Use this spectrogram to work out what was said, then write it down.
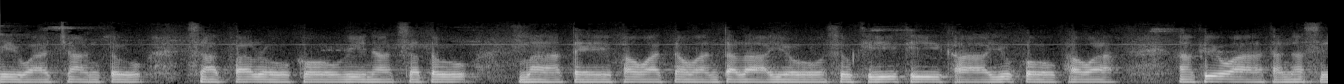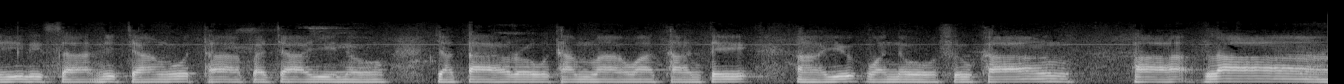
วิวัจจันตุสัพพโรโควินัสตุมาเตภวัตวันตลาโยสุขีทีขายุโกภวะ อภิวาทนสีลิสานิจังวุธาปจายโนยตารโหธรรมวาทานติ อายุวันโอสุขังภาลัง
